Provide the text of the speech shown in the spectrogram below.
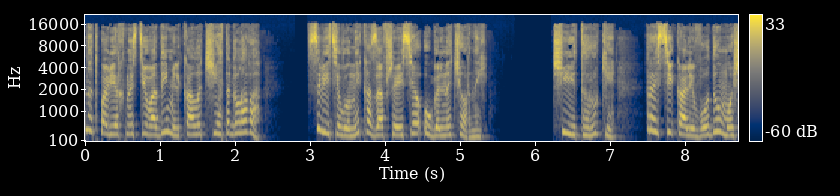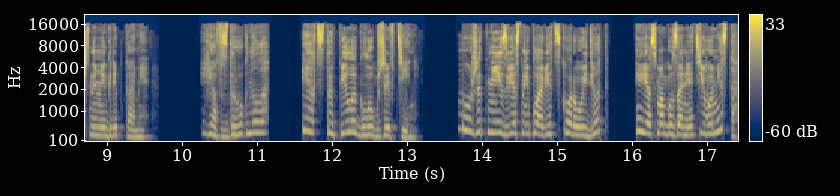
Над поверхностью воды мелькала чья-то голова, в свете луны казавшаяся угольно черной Чьи-то руки рассекали воду мощными грибками. Я вздрогнула и отступила глубже в тень. Может, неизвестный пловец скоро уйдет, и я смогу занять его место?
